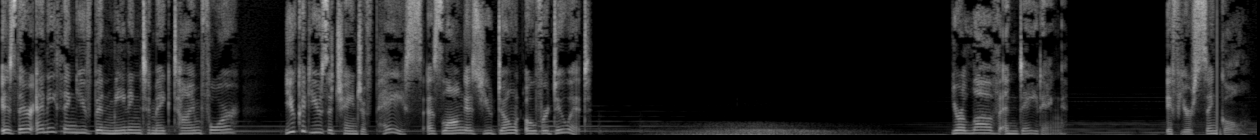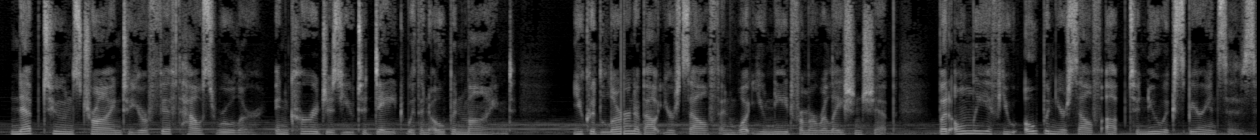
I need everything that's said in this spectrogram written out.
Is there anything you've been meaning to make time for? You could use a change of pace as long as you don't overdo it. Your love and dating. If you're single, Neptune's trine to your fifth house ruler encourages you to date with an open mind. You could learn about yourself and what you need from a relationship, but only if you open yourself up to new experiences.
